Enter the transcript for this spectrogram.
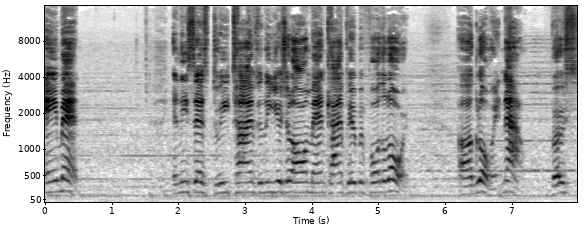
Amen. And he says, three times in the year shall all mankind appear before the Lord. Uh, glory. Now, verse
